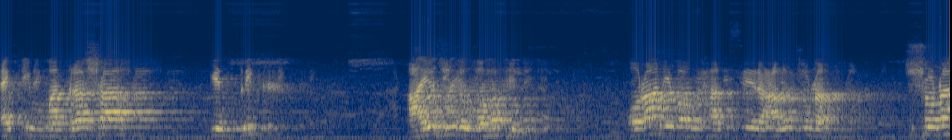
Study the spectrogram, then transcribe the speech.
একটি মাদ্রাসা কেন্দ্রিক আয়োজিত মহফিল কোরআন এবং হাদিসের আলোচনা, শোনা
